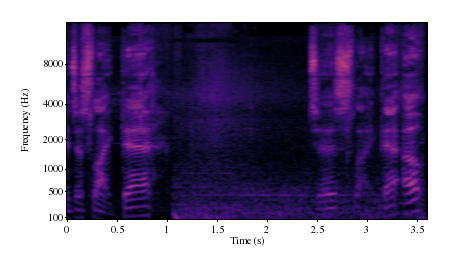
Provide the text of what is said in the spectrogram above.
Okay, just like that. Just like that. Oh.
